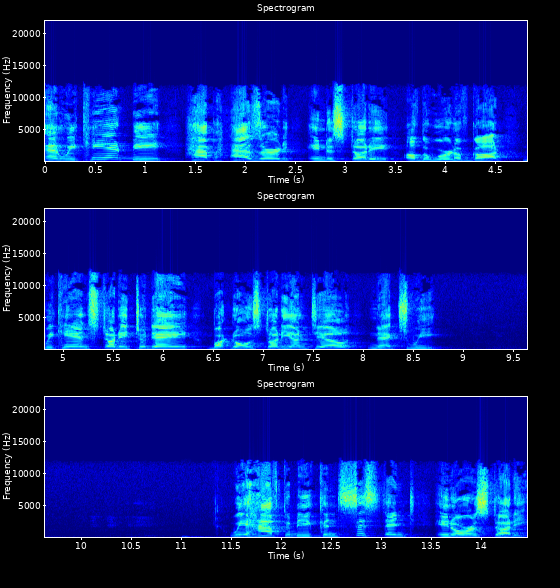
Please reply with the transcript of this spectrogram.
And we can't be haphazard in the study of the Word of God. We can't study today, but don't study until next week. We have to be consistent in our study.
